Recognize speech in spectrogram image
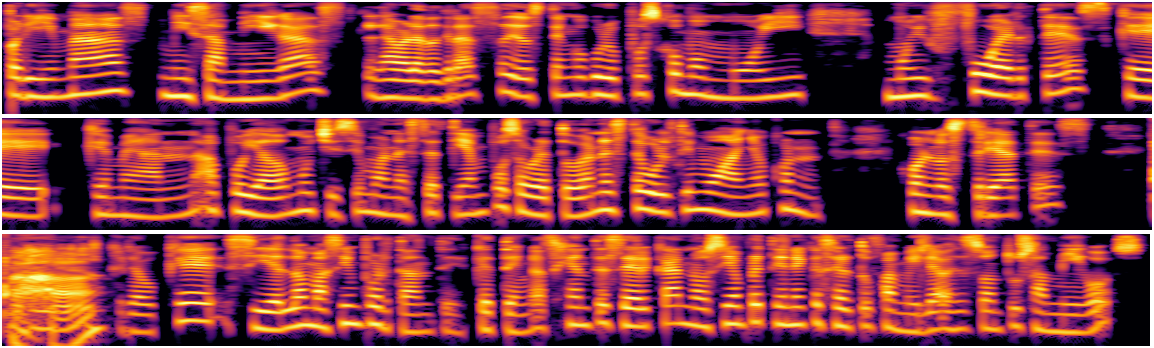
primas, mis amigas. La verdad, gracias a Dios, tengo grupos como muy, muy fuertes que, que me han apoyado muchísimo en este tiempo, sobre todo en este último año con, con los triates. Y, creo que sí es lo más importante, que tengas gente cerca, no siempre tiene que ser tu familia, a veces son tus amigos,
